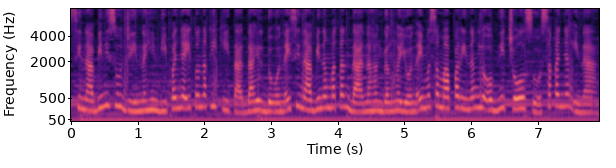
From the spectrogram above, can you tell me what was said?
Sinabi ni Sujin na hindi pa niya ito nakikita dahil doon ay sinabi ng matanda na hanggang ngayon ay masama pa rin ang loob ni Cholso sa kanyang ina.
